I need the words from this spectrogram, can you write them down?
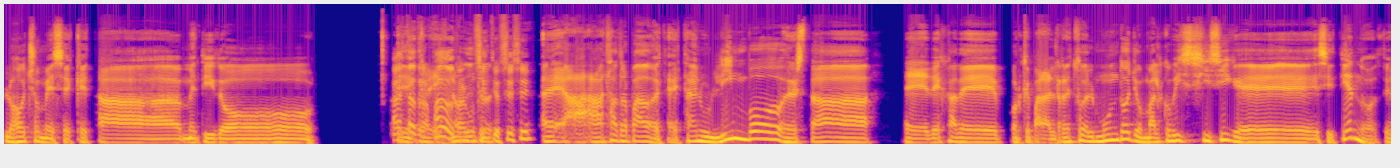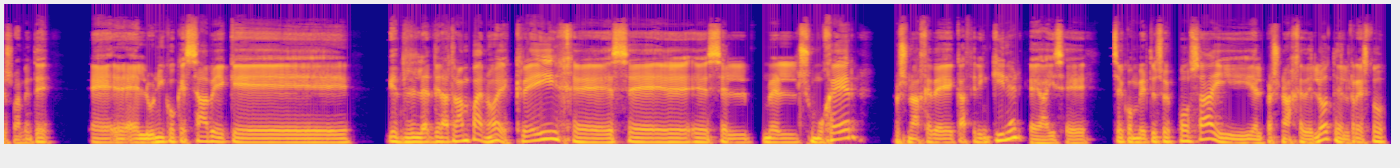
los ocho meses que está metido. Ah, está eh, atrapado en ¿no? algún sitio, sí, sí. Eh, ha- está atrapado, está, está en un limbo, está. Eh, deja de. Porque para el resto del mundo, John Malkovich sí sigue existiendo. Es decir, solamente eh, el único que sabe que. De la, trampa, ¿no? Es Craig, es, eh, es el, el- su mujer, personaje de Catherine Keener, que ahí se, se convierte en su esposa, y el personaje de Lot. El resto,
